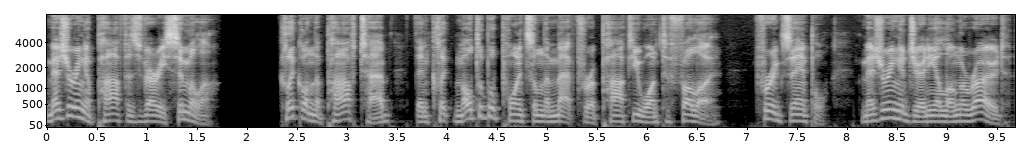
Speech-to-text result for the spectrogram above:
Measuring a path is very similar. Click on the Path tab, then click multiple points on the map for a path you want to follow. For example, measuring a journey along a road.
